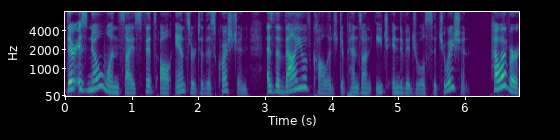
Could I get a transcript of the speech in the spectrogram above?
There is no one-size-fits-all answer to this question, as the value of college depends on each individual's situation. However,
